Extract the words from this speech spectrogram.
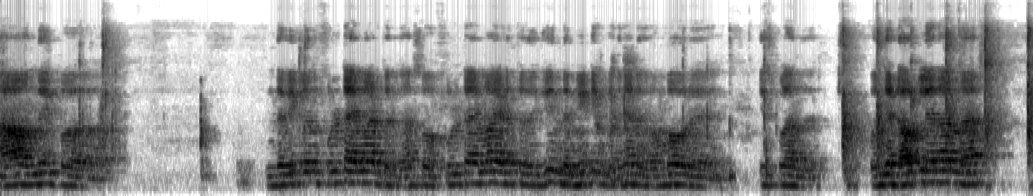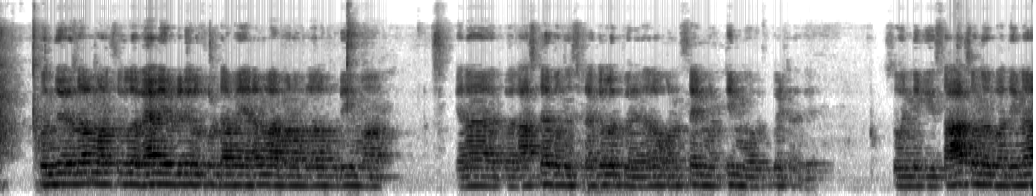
நான் வந்து இப்போ இந்த வீக்ல இருந்து ஃபுல் டைமாக எடுத்திருக்கேன். ஸோ ஃபுல் டைமாக எடுத்ததுக்கு இந்த மீட்டிங் பார்த்தீங்கன்னா எனக்கு ரொம்ப ஒரு யூஸ்ஃபுல்லாக இருந்தது. கொஞ்சம் டவுட்லேயே தான் இருந்தேன். கொஞ்சம் இருந்தாலும் மனசுக்குள்ள வேலை விட்டுட்டு ஃபுல் டைமாக இறங்கலாமா? நம்மளால முடியுமா? ஏன்னா இப்போ லாஸ்ட்டாக கொஞ்சம் ஸ்ட்ரகிளில் போயிருந்தாலும் ஒன் சைடு மட்டும் டீம் போயிட்டு இருக்கு. ஸோ இன்னைக்கு சார் சொன்னது பார்த்தீங்கன்னா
